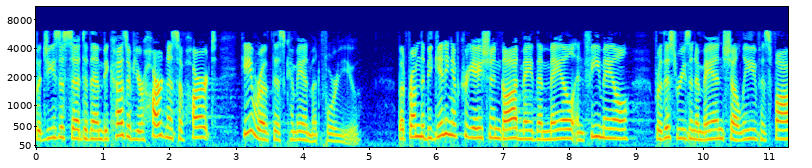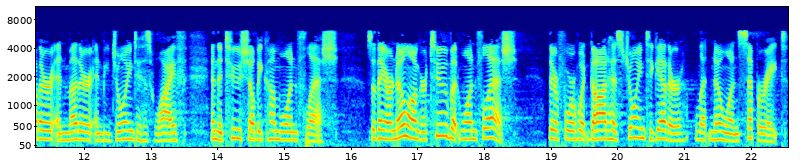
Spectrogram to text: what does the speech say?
But Jesus said to them, Because of your hardness of heart, he wrote this commandment for you. But from the beginning of creation, God made them male and female. For this reason, a man shall leave his father and mother and be joined to his wife, and the two shall become one flesh. So they are no longer two, but one flesh. Therefore, what God has joined together, let no one separate.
